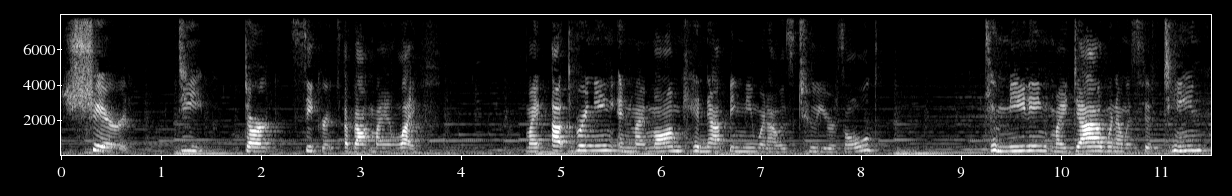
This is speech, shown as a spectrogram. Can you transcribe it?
shared deep, dark secrets about my life. My upbringing and my mom kidnapping me when I was two years old, to meeting my dad when I was 15,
